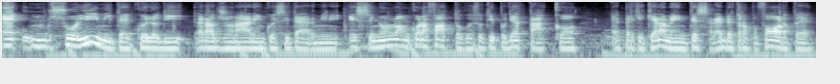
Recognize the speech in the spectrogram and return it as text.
è un suo limite quello di ragionare in questi termini e se non l'ho ancora fatto questo tipo di attacco è perché chiaramente sarebbe troppo forte.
